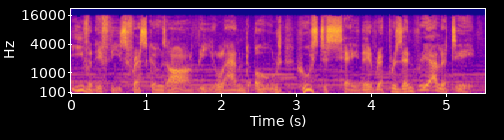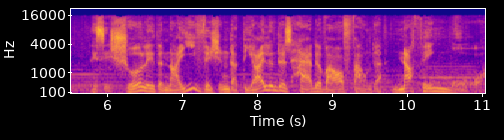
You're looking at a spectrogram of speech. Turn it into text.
Even if these frescoes are real and old, who's to say they represent reality? This is surely the naive vision that the islanders had of our founder, nothing more.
